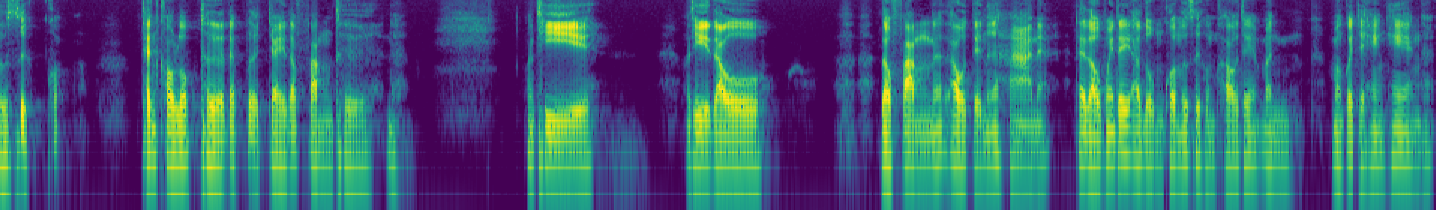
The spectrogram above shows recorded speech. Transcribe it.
รู้สึกฉันเคารพเธอและเปิดใจรับฟังเธอนะบางทีบางทีเราเราฟังนะเอาแต่เนื้อหาเนะี่ย แต่เราไม่ได้อารมณ์ความรู้สึกของเขาได้มันมันก็จะแห้งๆฮะ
